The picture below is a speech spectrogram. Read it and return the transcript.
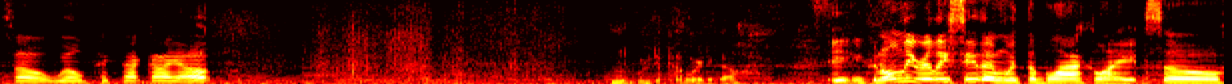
So we'll pick that guy up. Where'd it go, where'd it go? It, you can only really see them with the black light. So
